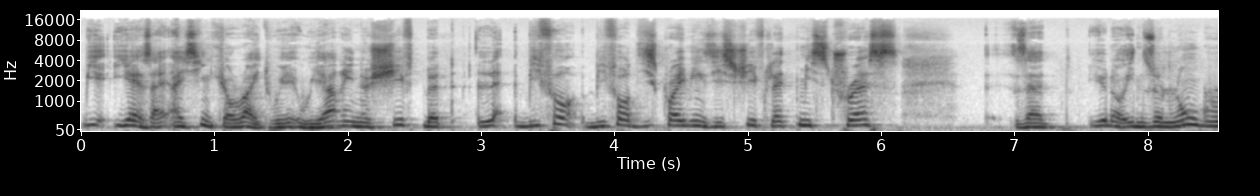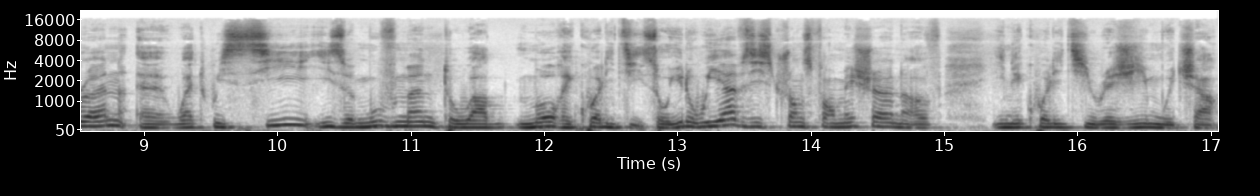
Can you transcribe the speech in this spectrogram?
yes, I, I, think you're right. We, we are in a shift, but before before describing this shift, let me stress that you know in the long run uh, what we see is a movement toward more equality. So you know we have this transformation of inequality regime which are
